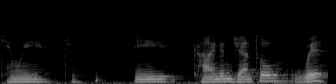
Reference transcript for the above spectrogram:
Can we just be kind and gentle with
